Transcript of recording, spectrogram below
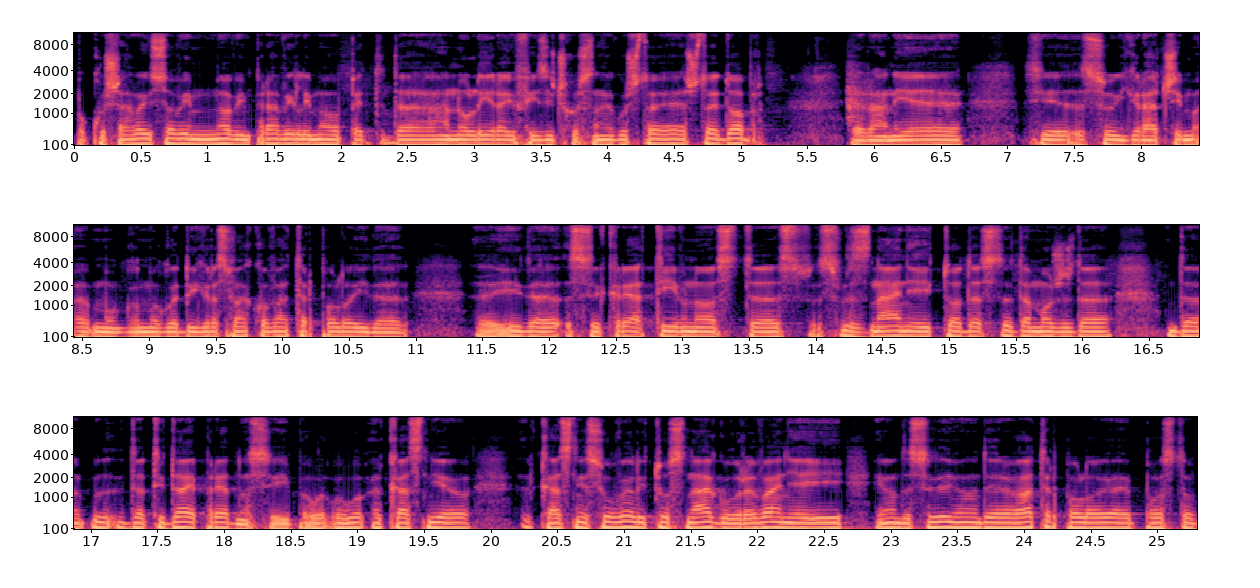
pokušavaju sa ovim novim pravilima opet da anuliraju fizičku snagu što je što je dobro. Ranije su igrači mogu, mogu da igra svako vaterpolo i da i da se kreativnost, znanje i to da, da možeš da, da, da ti daje prednost i kasnije, kasnije su uveli tu snagu, rvanje i, i onda, se, i onda je vaterpolo je postao,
